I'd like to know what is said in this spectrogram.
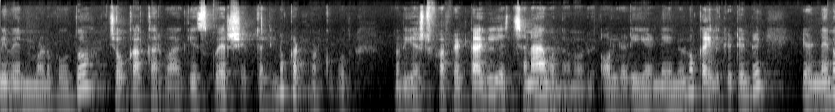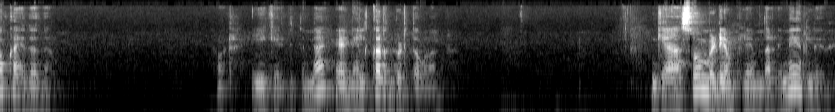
ನೀವೇನು ಮಾಡ್ಬೋದು? ಚೌಕಾಕಾರವಾಗಿ ಸ್ಕ್ವೇರ್ ಶೇಪ್ದಲ್ಲಿನೂ ಕಟ್ ಮಾಡ್ಕೋಬೋದು. ನೋಡಿ, ಎಷ್ಟು ಪರ್ಫೆಕ್ಟಾಗಿ ಎಷ್ಟು ಚೆನ್ನಾಗಿ ಬಂದವು ನೋಡಿರಿ. ಆಲ್ರೆಡಿ ಎಣ್ಣೆನೂ ಕೈಲಿ ಕಿಟ್ಟಿನ್ರಿ ಎಣ್ಣೆನೂ ಕಾಯ್ದದ. ನೋಡಿರಿ, ಈಗ ಇದನ್ನು ಎಣ್ಣೆಲಿ ಕರೆದು ಬಿಟ್ಟು ತಗೊಳ್ಳೋಣ ಗ್ಯಾಸು ಮೀಡಿಯಮ್ ಫ್ಲೇಮ್ದಲ್ಲಿನೇ ಇರಲಿ ರೀ.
